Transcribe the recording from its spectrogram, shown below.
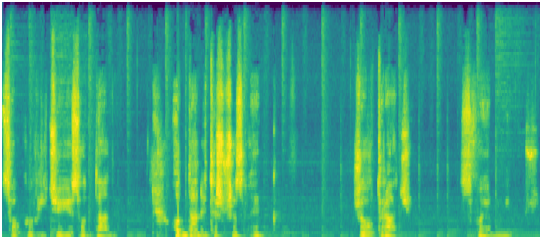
całkowicie, jest oddany oddany też przez lęk, że utraci swoją miłość.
